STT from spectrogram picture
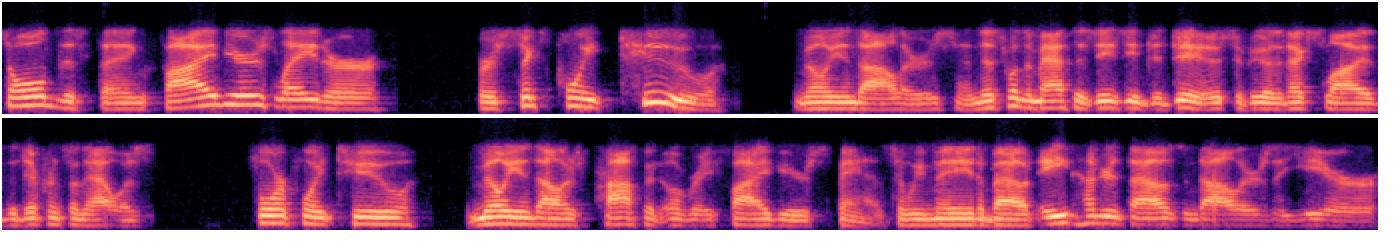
sold this thing five years later for $6.2 million. And this one, the math is easy to do. So if you go to the next slide, the difference on that was $4.2 million dollars profit over a five year span. So we made about $800,000 a year.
